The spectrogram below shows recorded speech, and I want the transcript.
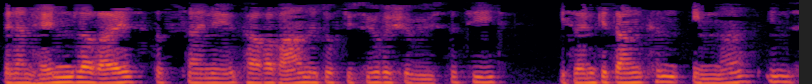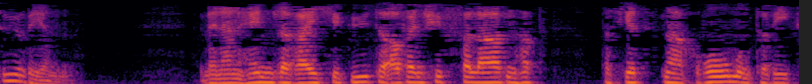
Wenn ein Händler weiß, dass seine Karawane durch die syrische Wüste zieht, ist sein Gedanken immer in Syrien. Wenn ein Händler reiche Güter auf ein Schiff verladen hat, das jetzt nach Rom unterwegs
